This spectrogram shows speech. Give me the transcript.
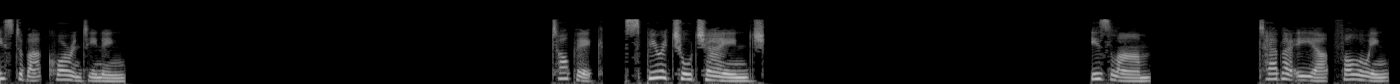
Istibra quarantining. Topic Spiritual change. Islam. Taba'iyya following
